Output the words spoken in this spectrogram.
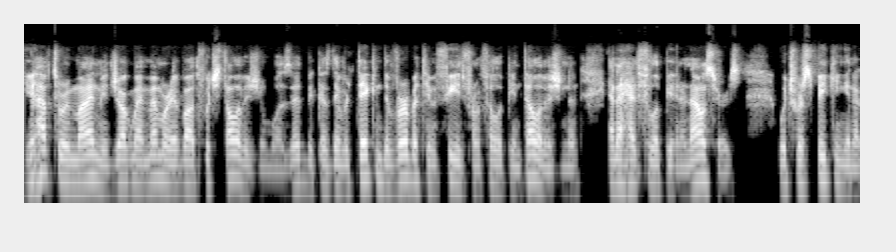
you have to remind me, jog my memory about which television was it, because they were taking the verbatim feed from Philippine television, and, and I had Philippine announcers, which were speaking in a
